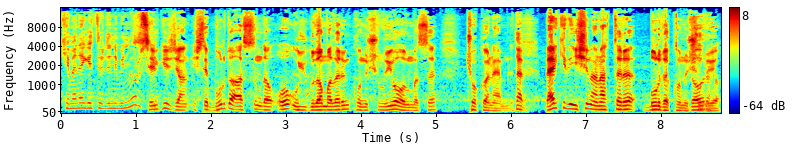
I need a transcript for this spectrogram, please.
kime ne getirdiğini bilmiyoruz ki. Sevgili Can işte burada aslında o uygulamaların konuşuluyor olması çok önemli. Tabii. Belki de işin anahtarı burada konuşuluyor.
